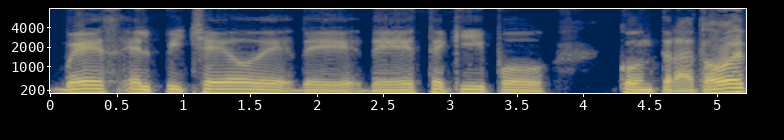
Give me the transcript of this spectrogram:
ves el picheo de, de- de este equipo contra todos?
